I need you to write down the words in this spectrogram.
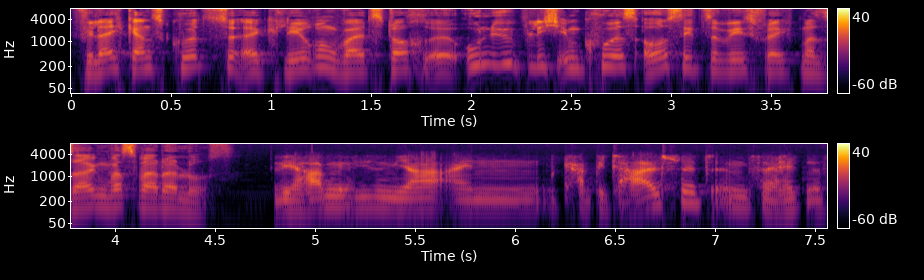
Vielleicht ganz kurz zur Erklärung, weil es doch äh, unüblich im Kurs aussieht, so will ich es vielleicht mal sagen. Was war da los? Wir haben in diesem Jahr einen Kapitalschnitt im Verhältnis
